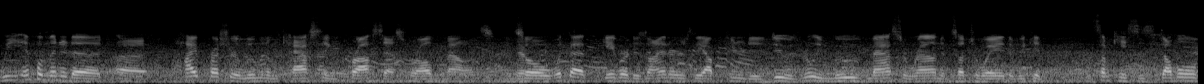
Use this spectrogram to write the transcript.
we implemented a, a high pressure aluminum casting process for all the mallets. And Yep. so what that gave our designers the opportunity to do is really move mass around in such a way that we could, in some cases, double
